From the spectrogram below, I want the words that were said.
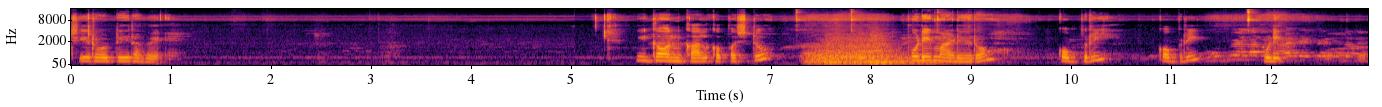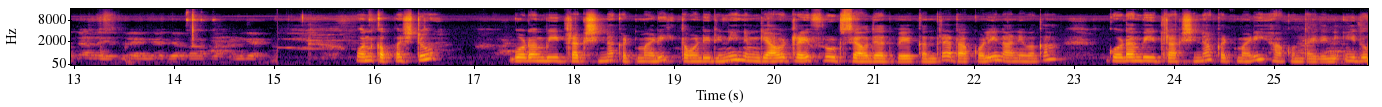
ಚಿರೋಟಿ ರವೆ. ಈಗ ಒಂದು ಕಾಲು ಕಪ್ಪಷ್ಟು ಪುಡಿ ಮಾಡಿರೋ ಕೊಬ್ಬರಿ ಕೊಬ್ಬರಿ ಪುಡಿ. ಒಂದು ಕಪ್ಪಷ್ಟು ಗೋಡಂಬಿ ದ್ರಾಕ್ಷಿನ ಕಟ್ ಮಾಡಿ ತೊಗೊಂಡಿದ್ದೀನಿ. ನಿಮ್ಗೆ ಯಾವ ಡ್ರೈ ಫ್ರೂಟ್ಸ್ ಯಾವ್ದು ಬೇಕಂದರೆ ಅದು ಹಾಕ್ಕೊಳ್ಳಿ ನಾನಿವಾಗ ಗೋಡಂಬಿ ದ್ರಾಕ್ಷಿನ ಕಟ್ ಮಾಡಿ ಹಾಕೊತಾ ಇದ್ದೀನಿ. ಇದು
